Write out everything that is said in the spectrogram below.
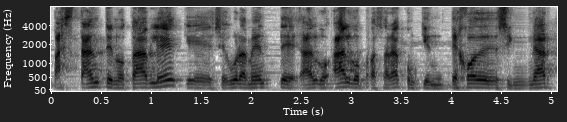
bastante notable, que seguramente algo, algo pasará con quien dejó de designar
